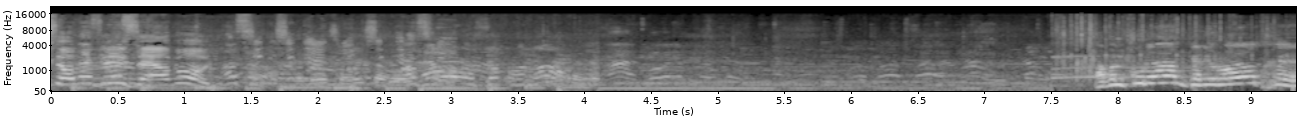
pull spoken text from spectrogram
תסובבי, זה יעבוד. אבל כולם, כי אני רואה אתכם.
